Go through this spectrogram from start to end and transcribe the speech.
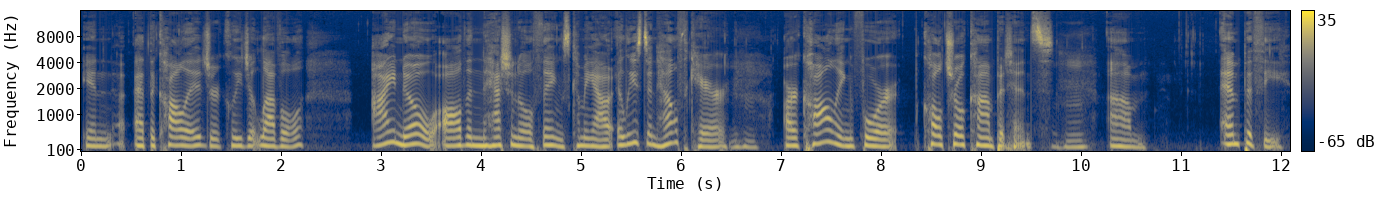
in at the college or collegiate level, I know all the national things coming out, at least in healthcare, mm-hmm. are calling for cultural competence, mm-hmm. um, empathy.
